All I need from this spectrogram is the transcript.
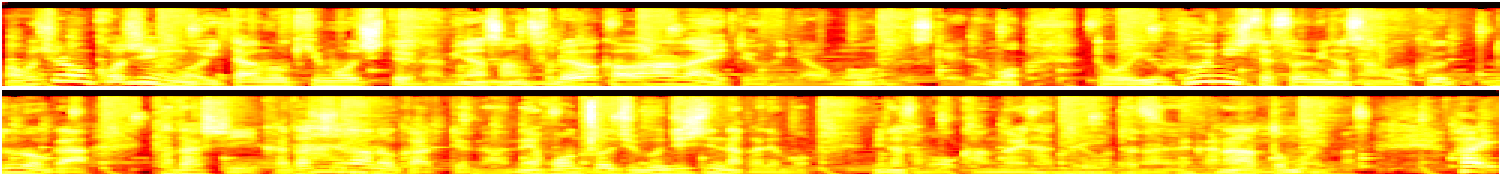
まあ、もちろん個人を悼む気持ちというのは皆さんそれは変わらないというふうには思うんですけれどもどういうふうにしてそういう皆さんを送るのが正しい形なのかっていうのはね、はい、本当自分自身の中でも皆さんもお考えになっていることなのかなと思います。はい、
